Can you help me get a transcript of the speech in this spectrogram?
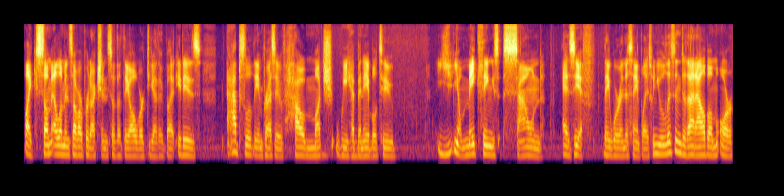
like some elements of our production so that they all work together. But it is absolutely impressive how much we have been able to you, you know make things sound as if they were in the same place when you listen to that album or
